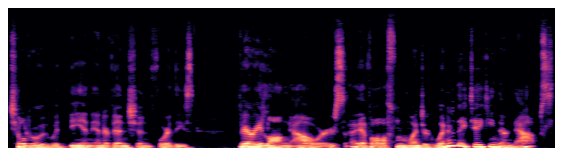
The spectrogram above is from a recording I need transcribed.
children would be in intervention for these very long hours. I have often wondered when are they taking their naps?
